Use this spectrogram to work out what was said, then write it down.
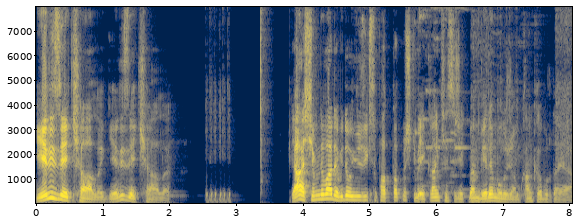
Geri zekalı, geri zekalı. Ya şimdi var ya bir de o 100x'i patlatmış gibi ekran kesecek. Ben verem olacağım kanka burada ya.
